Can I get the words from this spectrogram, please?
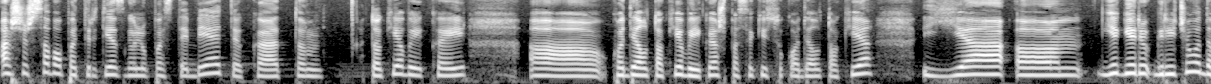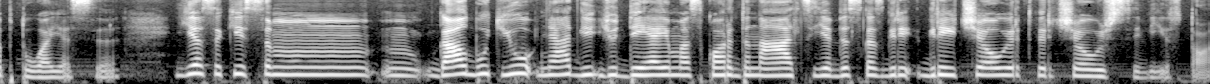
aš iš savo patirties galiu pastebėti, kad tokie vaikai, uh, kodėl tokie vaikai, aš pasakysiu, kodėl tokie, jie, um, jie geriau, greičiau adaptuojasi. Jie, sakysim, galbūt jų netgi judėjimas, koordinacija, viskas greičiau ir tvirčiau išsivysto.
